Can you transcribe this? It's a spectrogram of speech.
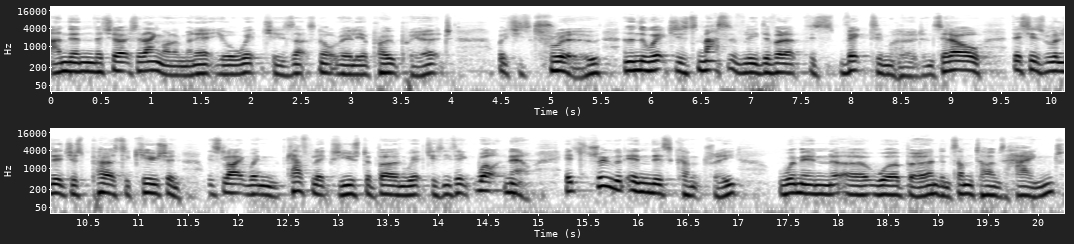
And then the church said, hang on a minute, you're witches, that's not really appropriate, which is true. And then the witches massively developed this victimhood and said, oh, this is religious persecution. It's like when Catholics used to burn witches, and you think, well, now, it's true that in this country, women uh, were burned and sometimes hanged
